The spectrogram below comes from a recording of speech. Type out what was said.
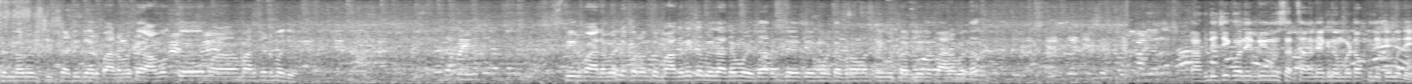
शिमला मिरचीसाठी दर पाहायला होते. आवक मा मार्केटमध्ये. स्थिर पाहायला मिळते परंतु मागणी कमी झाल्यामुळे दर जे ते मोठ्या प्रमाणात उतरलेले पाहायला मिळतात काकडीची क्वालिटीनुसार चांगले एक नंबर टॉप क्वालिटीमध्ये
